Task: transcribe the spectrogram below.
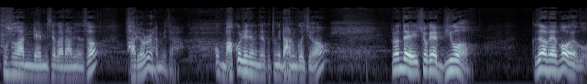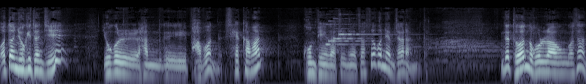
구수한 냄새가 나면서 발효를 합니다. 꼭 막걸리 냄새 같은 게 나는 거죠. 그런데 이쪽에 미워. 그 다음에 뭐 어떤 욕이든지 욕을 한 그 밥은 새카만 곰팡이가 들면서 썩은 냄새가 납니다. 근데 더 놀라운 것은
